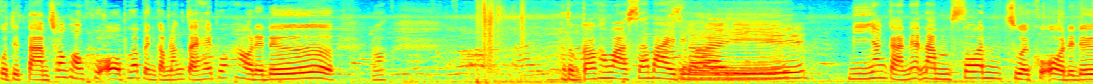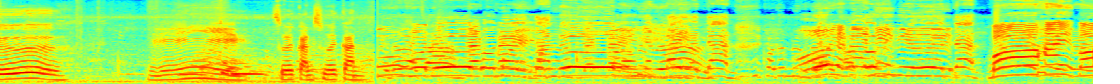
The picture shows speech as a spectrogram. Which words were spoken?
กดติดตามช่องของครูโอเพื่อเป็นกำลังใจให้พวกเราเด้อเนาะขอตมก้าวเข้ามาสบายดีสบายดี มีย่างการแนะนำส้นสวยครูโอเด้อนี่สวยกันสวยกัน บอให้บอ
